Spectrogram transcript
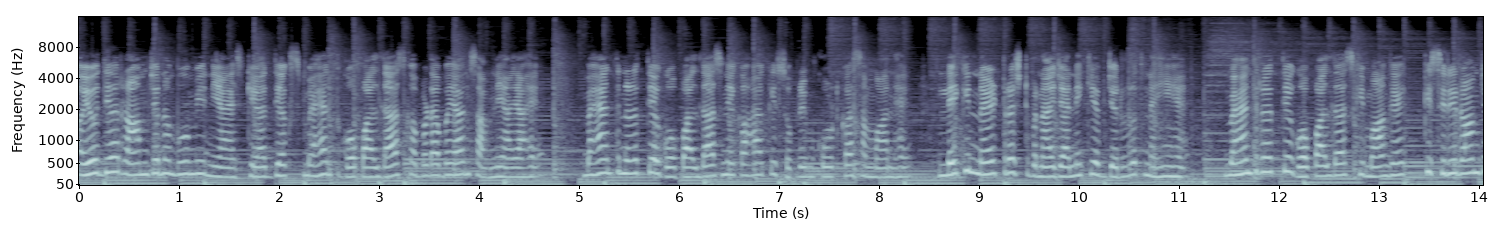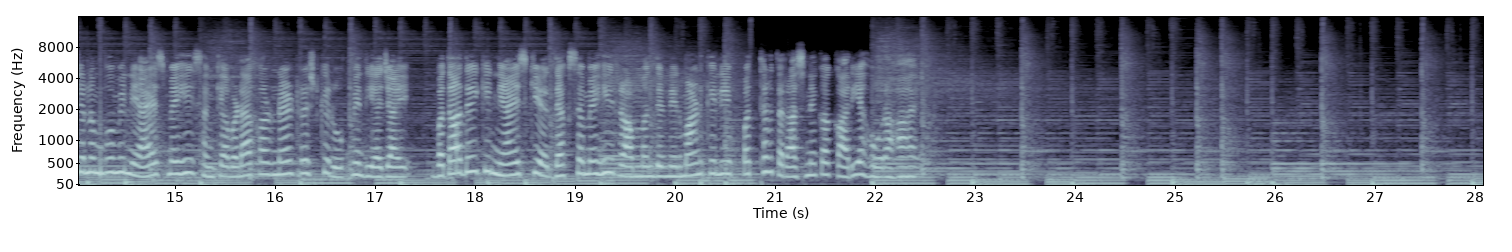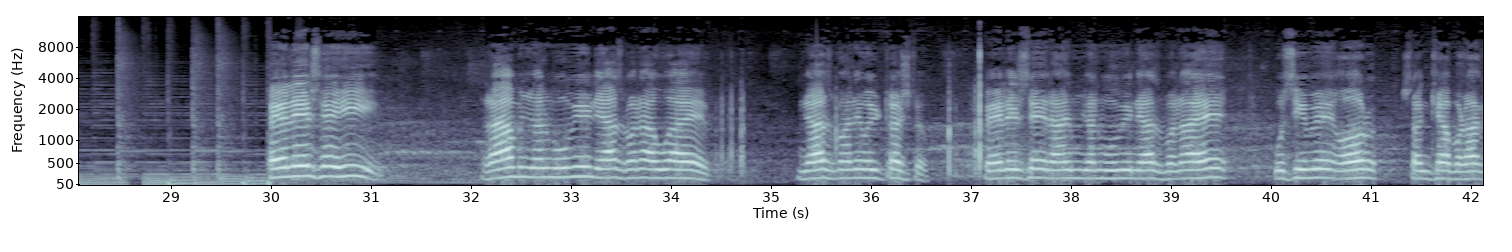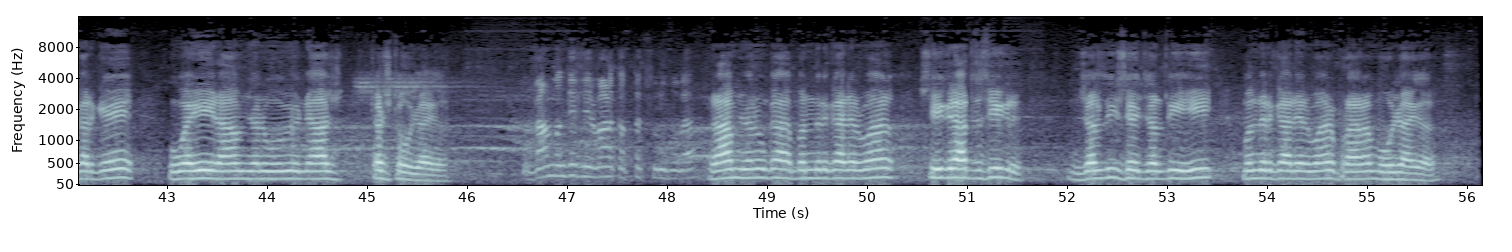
अयोध्या राम जन्मभूमि न्यास के अध्यक्ष महंत गोपाल दास का बड़ा बयान सामने आया है। महंत नृत्य गोपाल दास ने कहा कि सुप्रीम कोर्ट का सम्मान है, लेकिन नए ट्रस्ट बनाए जाने की अब ज़रूरत नहीं है। महंत नृत्य गोपाल दास की मांग है कि श्री राम जन्मभूमि न्यास में ही संख्या बढ़ाकर नए ट्रस्ट के रूप में दिया जाए। बता दें कि न्यास की अध्यक्ष में ही राम मंदिर निर्माण के लिए पत्थर तराशने का कार्य हो रहा है। पहले से ही राम जन्मभूमि न्यास बना हुआ है। न्यास माने वही ट्रस्ट। पहले से राम जन्मभूमि न्यास बना है उसी में और संख्या बढ़ा करके वही राम जन्मभूमि न्यास ट्रस्ट हो जाएगा। राम मंदिर निर्माण कब तक शुरू होगा? राम जन्म का मंदिर का निर्माण शीघ्र शीघ्र जल्दी से जल्दी ही मंदिर का निर्माण प्रारंभ हो जाएगा।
